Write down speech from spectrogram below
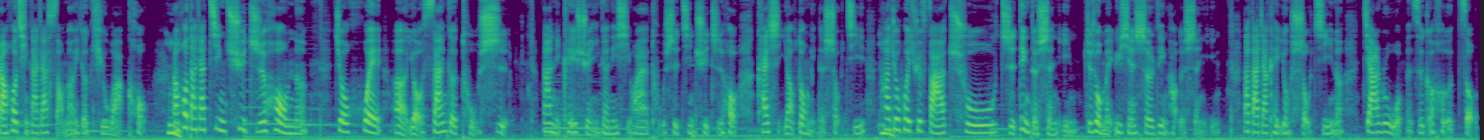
然后请大家扫描一个 QR code，然后大家进去之后呢，就会呃有三个图示。那你可以选一个你喜欢的图示进去之后，开始摇动你的手机，它就会去发出指定的声音，就是我们预先设定好的声音。那大家可以用手机呢加入我们这个合奏。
